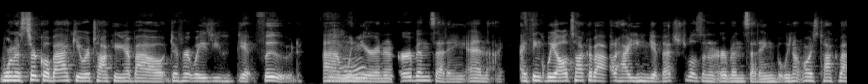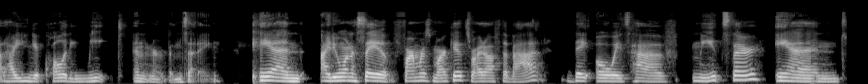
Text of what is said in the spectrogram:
want to circle back. You were talking about different ways you could get food um, mm-hmm. when you're in an urban setting. And I, I, think we all talk about how you can get vegetables in an urban setting, but we don't always talk about how you can get quality meat in an urban setting. And I do want to say farmers markets right off the bat, they always have meats there. And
